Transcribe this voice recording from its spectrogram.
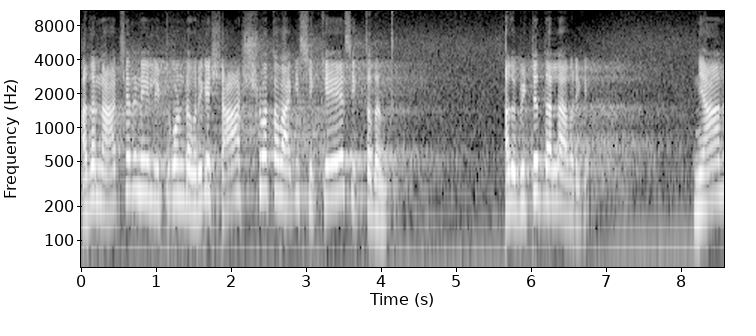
ಅದನ್ನು ಆಚರಣೆಯಲ್ಲಿ ಇಟ್ಟುಕೊಂಡವರಿಗೆ ಶಾಶ್ವತವಾಗಿ ಸಿಕ್ಕೇ ಸಿಗ್ತದಂತೆ ಅದು ಬಿಟ್ಟಿದ್ದಲ್ಲ ಅವರಿಗೆ. ಜ್ಞಾನ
